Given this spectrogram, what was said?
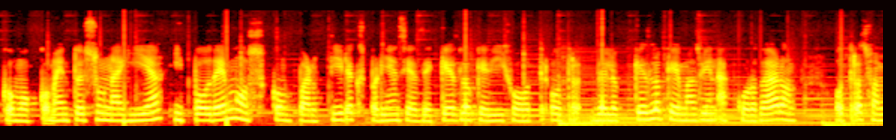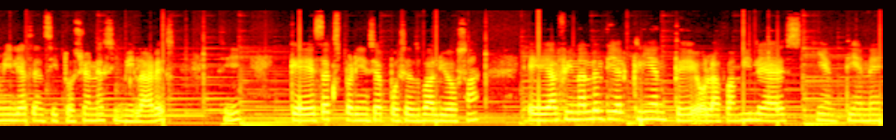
como comento, es una guía y podemos compartir experiencias de qué es lo que dijo otra, de lo que es lo que más bien acordaron otras familias en situaciones similares, ¿sí? que esa experiencia pues es valiosa. Eh, al final del día el cliente o la familia es quien tiene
